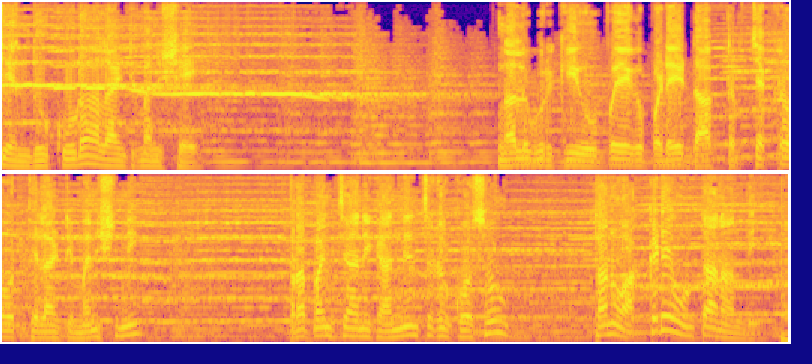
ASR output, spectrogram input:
చందు కూడా అలాంటి మనిషే. నలుగురికి ఉపయోగపడే డాక్టర్ చక్రవర్తి లాంటి మనిషిని ప్రపంచానికి అందించడం కోసం తను అక్కడే ఉంటానంది.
